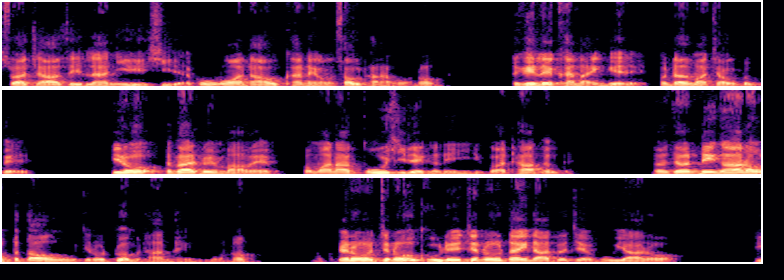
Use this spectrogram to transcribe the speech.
structure စီလမ်းကြီးတွေရှိတယ်အကုန်လုံးကဒါကိုခန့်နိုင်အောင်စောက်ထားတာပေါ့နော် တကယ်လည်းခံနိုင်ခဲ့တယ်9.6လုပ်ခဲ့တယ်ပြီးတော့တပတ်အတွင်းမှာပဲပမာဏ6ရှိတဲ့ငလင်ကြီးတွေကထလုပ်တယ်အဲကျွန်တော်9000 1000ကိုကျွန်တော်တွက်မထားနိုင်ဘူးပေါ့နော်အဲ့တော့ကျွန်တော်အခုလေကျွန်တော်တိုင်းတာတွက်ချက်မှုရတော့ဒီ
